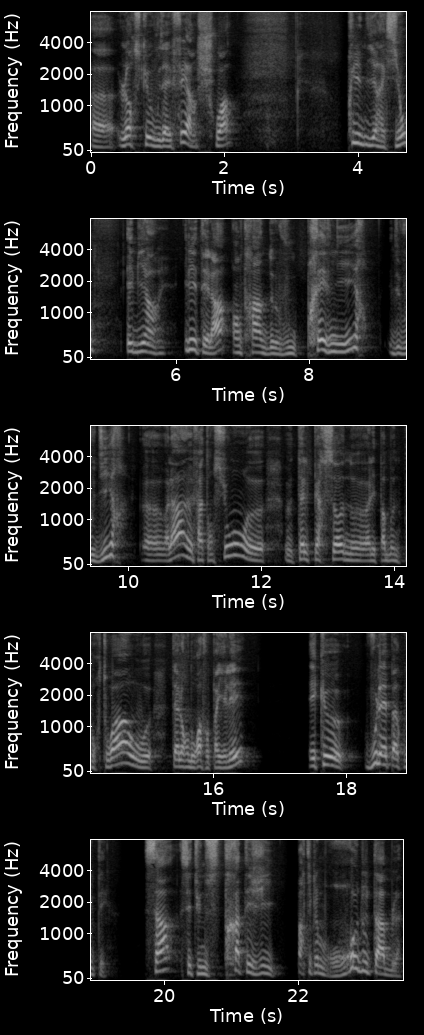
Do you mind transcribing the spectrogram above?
euh, lorsque vous avez fait un choix, pris une direction, eh bien, il était là en train de vous prévenir, de vous dire, euh, voilà, fais attention, euh, telle personne, elle n'est pas bonne pour toi, ou tel endroit, faut pas y aller, et que vous l'avez pas écouté. Ça, c'est une stratégie particulièrement redoutable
